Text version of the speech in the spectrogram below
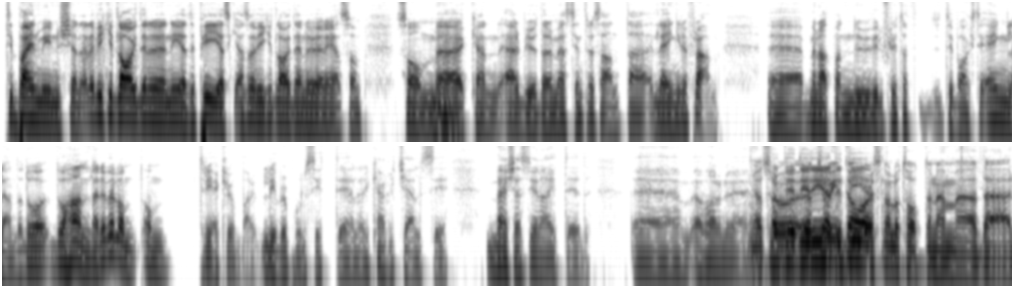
till Bayern München eller vilket lag det nu än är, till PSG, alltså vilket lag det nu än är som, som Mm. eh, kan erbjuda det mest intressanta längre fram. Eh, men att man nu vill flytta tillbaka till England och då, då handlar det väl om, om tre klubbar, Liverpool City eller kanske Chelsea, Manchester United, eh, vad det nu är. Jag tror, det, det, jag det, tror inte Arsenal och Tottenham är där.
